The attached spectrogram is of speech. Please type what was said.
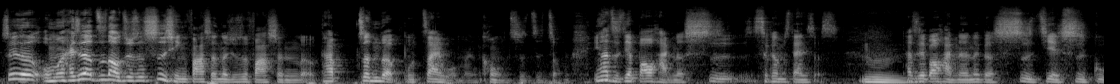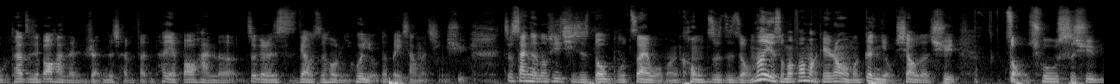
所以呢，我们还是要知道，就是事情发生了，就是发生了，它真的不在我们控制之中，因为它直接包含了事 circumstances，嗯，它直接包含了那个事件事故，它直接包含了人的成分，它也包含了这个人死掉之后你会有的悲伤的情绪，这三个东西其实都不在我们控制之中。那有什么方法可以让我们更有效的去走出失去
